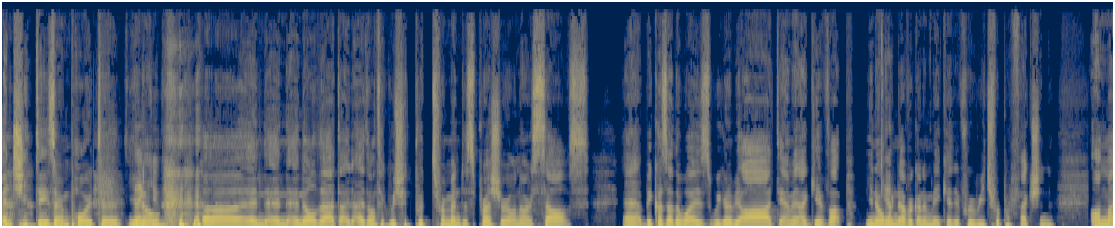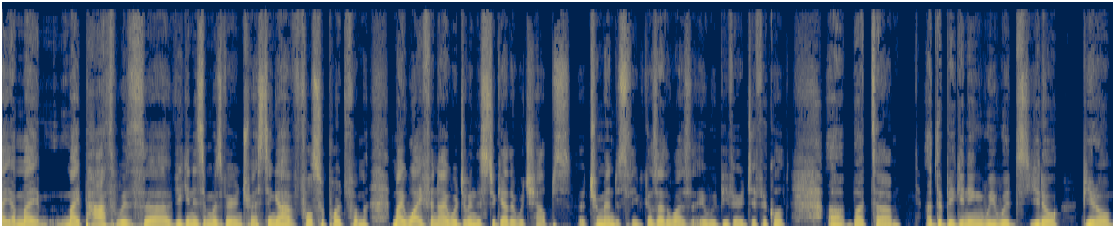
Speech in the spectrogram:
and cheat days are important, you Thank know, you. uh, and, and, and all that. I, I don't think we should put tremendous pressure on ourselves uh, because otherwise we're going to be ah damn it i give up. You know we're never going to make it if we reach for perfection. On my on my my path with uh, veganism was very interesting. I have full support from my wife and i were doing this together which helps uh, tremendously because otherwise it would be very difficult. Uh, but um, at the beginning we would you know you know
